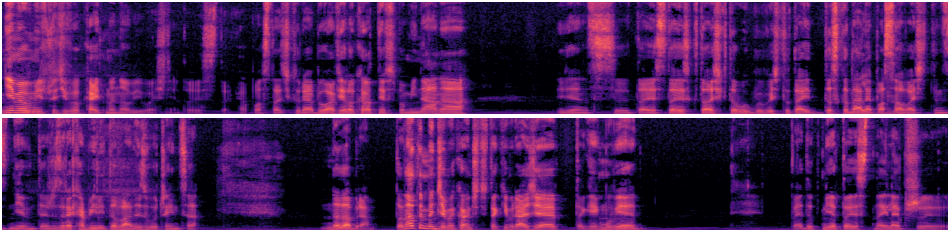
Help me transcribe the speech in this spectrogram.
Nie miałbym nic przeciwko Kitemanowi właśnie. To jest taka postać, która była wielokrotnie wspominana, więc to jest, to jest ktoś, kto mógłby być tutaj doskonale pasować, ten, nie wiem, też zrehabilitowany złoczyńca. No dobra, to na tym będziemy kończyć w takim razie. Tak jak mówię, według mnie to jest najlepszy.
